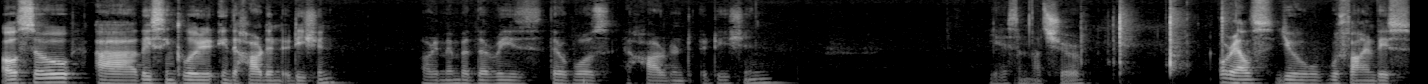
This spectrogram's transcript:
Also uh, this included in the hardened edition. I remember there is there was a hardened edition. Yes I'm not sure or else you will find this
